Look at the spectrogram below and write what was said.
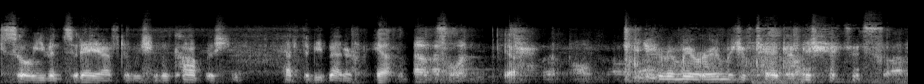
So even today, after we should accomplish, you have to be better. yeah, Excellent. yeah. You're a mirror image of Ted. I mean, it's, uh,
